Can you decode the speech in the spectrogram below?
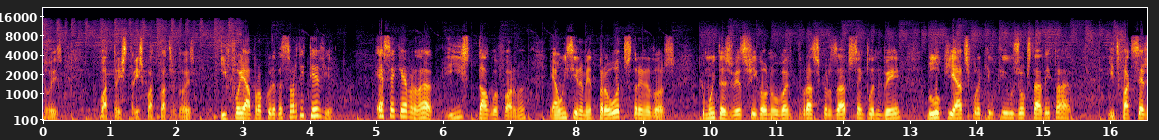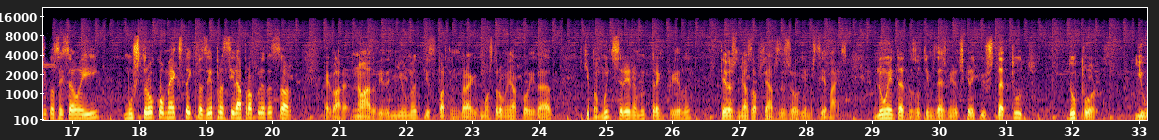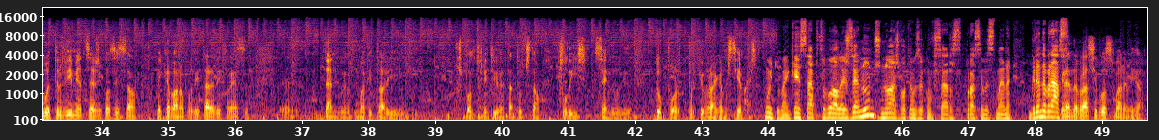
4-4-2, 4-3-3, 4-4-2 e foi à procura da sorte e teve-a. Essa é que é a verdade. E isto, de alguma forma, é um ensinamento para outros treinadores que muitas vezes ficam no banco de braços cruzados, sem plano B, bloqueados por aquilo que o jogo está a ditar. E de facto, Sérgio Conceição aí mostrou como é que se tem que fazer para se ir à procura da sorte. Agora, não há dúvida nenhuma que o Sporting Braga demonstrou maior qualidade, equipa muito serena, muito tranquila, teve as melhores oportunidades do jogo e merecia mais. No entanto, nos últimos 10 minutos, creio que o estatuto do Porto e o atrevimento de Sérgio Conceição acabaram por ditar a diferença, eh, dando uma vitória e respondo definitivamente à tua questão. Feliz, sem dúvida, do Porto, porque o Braga merecia mais. Muito bem, quem sabe futebol é José Nunes. Nós voltamos a conversar próxima semana. Um grande abraço. Grande abraço e boa semana, Miguel.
